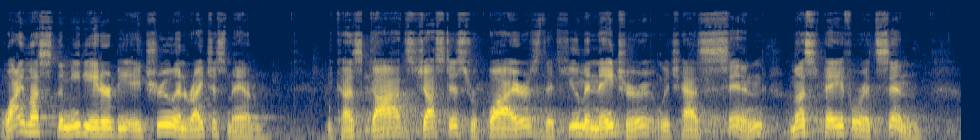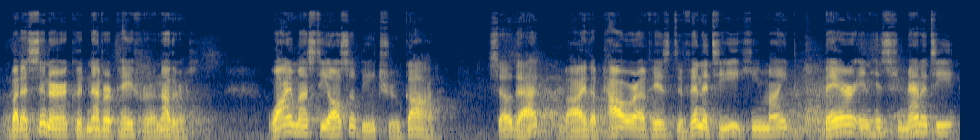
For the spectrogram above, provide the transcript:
Why must the mediator be a true and righteous man? Because God's justice requires that human nature, which has sinned, must pay for its sin, but a sinner could never pay for another's. Why must he also be true God? So that, by the power of his divinity, he might bear in his humanity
